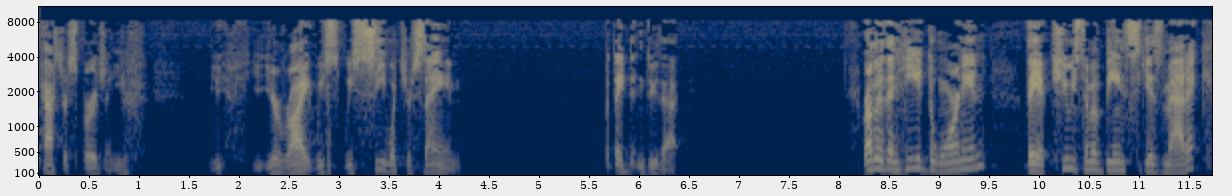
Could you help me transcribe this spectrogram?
Pastor Spurgeon, you're, you, you're right. We, we see what you're saying. But they didn't do that. Rather than heed the warning, they accused him of being schismatic.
